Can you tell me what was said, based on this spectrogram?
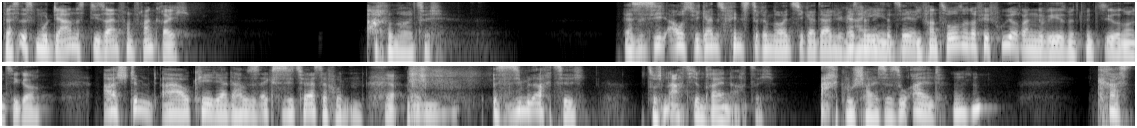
das ist modernes Design von Frankreich. 98. Es sieht aus wie ganz finstere 90er, Daniel. Du kannst mir nichts Nein, erzählen. die Franzosen sind dafür früher dran gewesen mit, ihre 90er. Ah, stimmt. Ah, okay. Ja, da haben sie das Ecstasy zuerst erfunden. Ja. Ähm, es ist 87. Zwischen 80 und 83. Ach du Scheiße, so alt. Mhm. Krass.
